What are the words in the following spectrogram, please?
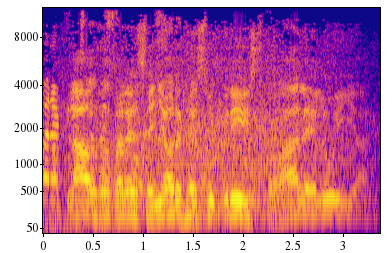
Aplausos para el Señor Jesucristo. Aleluya.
